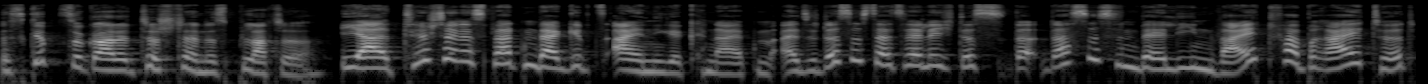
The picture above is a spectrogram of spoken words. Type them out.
Es gibt sogar eine Tischtennisplatte. Ja, Tischtennisplatten, da gibt es einige Kneipen. Also das ist tatsächlich, das, das ist in Berlin weit verbreitet.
